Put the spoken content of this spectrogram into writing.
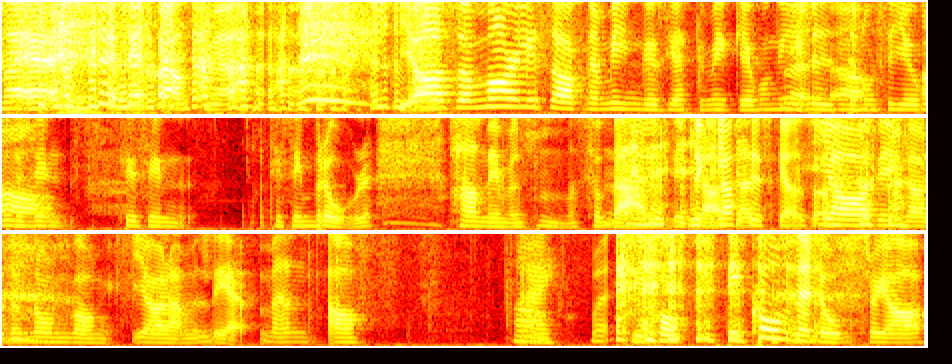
Nej, det är skönt med en liten paus. Ja, alltså Marley saknar Mingus jättemycket. Hon är ju liten, ja. hon ser ju upp ja. till, sin, till, sin, till sin bror han är väl hmm, sådär. Det, är det klassiska att, alltså. Ja, det är klart att någon gång gör han väl det. Men ja. ja. Nej. Det, kom, det kommer nog tror jag.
